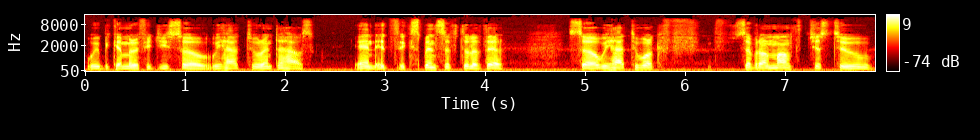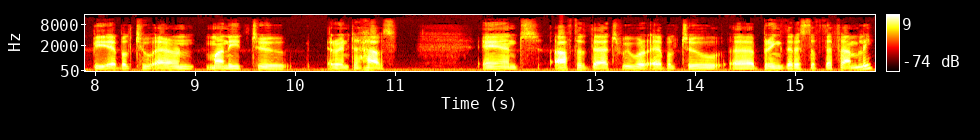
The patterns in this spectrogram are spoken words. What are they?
we became refugees, so we had to rent a house, and it's expensive to live there. So we had to work f- several months just to be able to earn money to rent a house. And after that, we were able to uh, bring the rest of the family.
